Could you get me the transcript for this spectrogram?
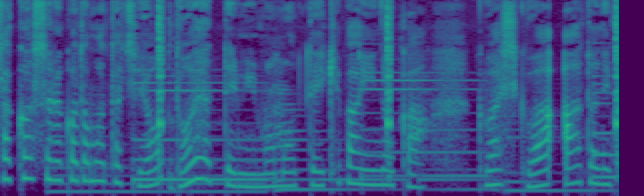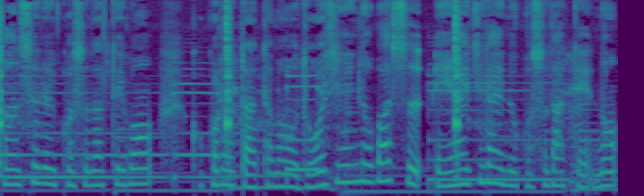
作をする子どもたちをどうやって見守っていけばいいのか。詳しくはアートに関する子育て本心と頭を同時に伸ばす AI 時代の子育ての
